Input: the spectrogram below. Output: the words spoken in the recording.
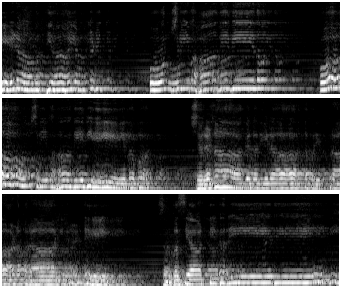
ഏഴാം അധ്യായം കഴിഞ്ഞു ഓം ശ്രീ മഹാദേവി നമ. ഓം ശ്രീ മഹാദേവിയേ നമ. ശരണാഗതദീനാർത്ഥ പരിത്രാണ പരായണേ സർവസ്യാർത്ഥി ഹരേ ദേവി.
